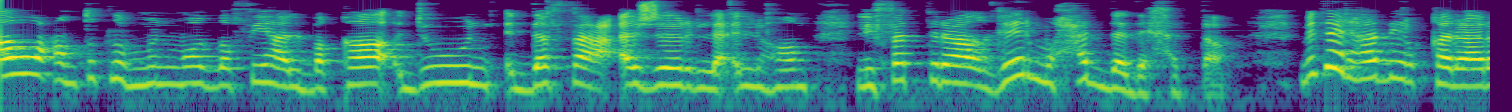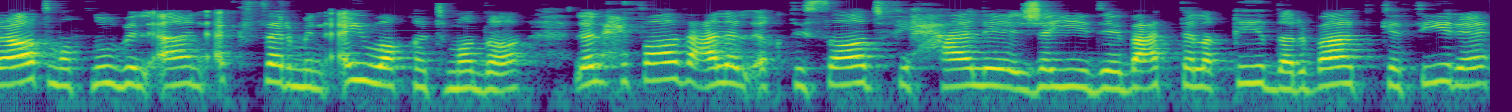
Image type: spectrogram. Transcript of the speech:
أو عم تطلب من موظفيها البقاء دون دفع أجر لهم لفترة غير محددة حتى. مثل هذه القرارات مطلوب الآن أكثر من أي وقت مضى للحفاظ على الاقتصاد في حالة جيدة بعد تلقي ضربات كثيرة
